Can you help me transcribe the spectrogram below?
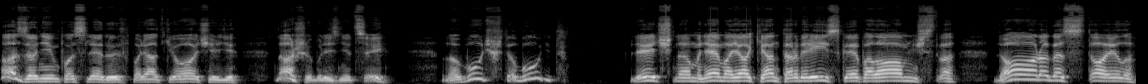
а за ним последуют в порядке очереди наши близнецы. Но будь что будет, лично мне мое кентерберийское паломничество дорого стоило.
